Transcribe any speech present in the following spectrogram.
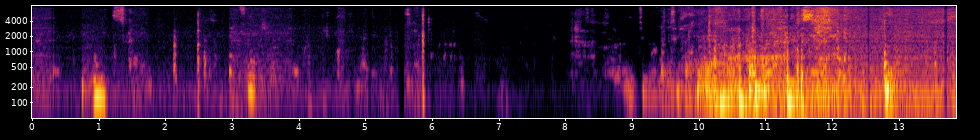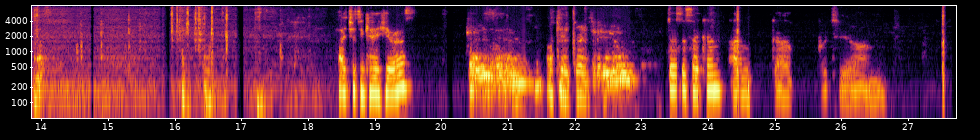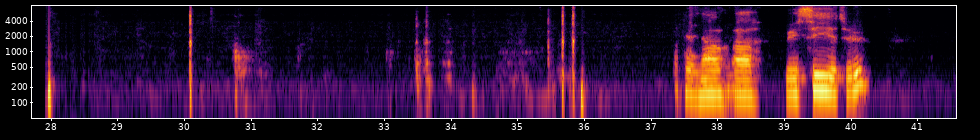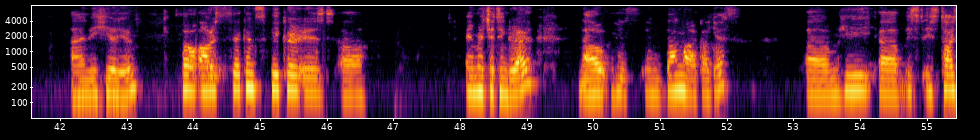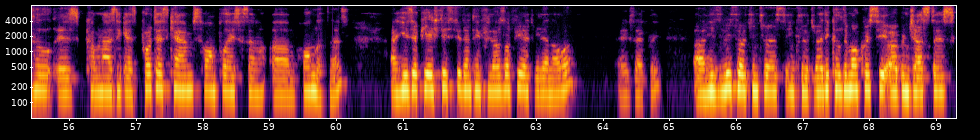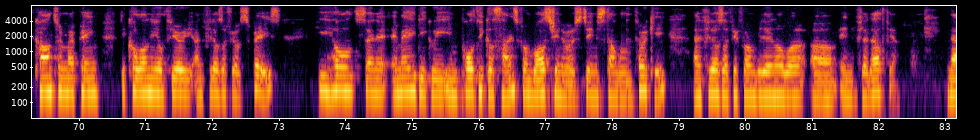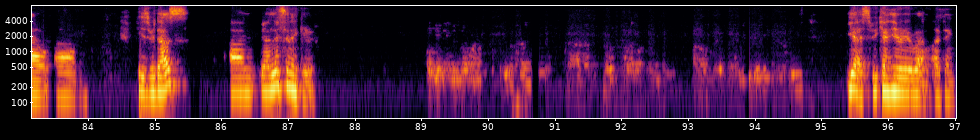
Hi, Cetin, can you hear us? Okay, great. Just a second. I'm gonna put you on. Okay, now uh, we see you too, and we hear you. So our second speaker is uh, Emre. Now he's in Denmark, I guess. Um, he uh, his, his title is commonizing as protest camps, home places, and um, homelessness. And he's a PhD student in philosophy at Villanova. Exactly. Uh, his research interests include radical democracy, urban justice, counter mapping, decolonial theory, and philosophy of space. He holds an MA degree in political science from Boğaziçi University in Istanbul, in Turkey, and philosophy from Villanova um, in Philadelphia. Now, um, he's with us. and we are listening you. Yes, we can hear you well, I think.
